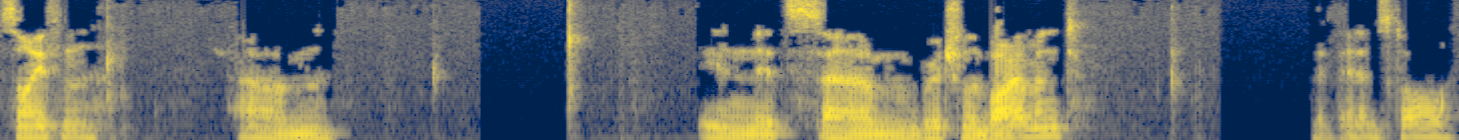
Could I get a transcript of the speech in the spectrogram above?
Cython um, in its um, virtual environment. Let that install,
